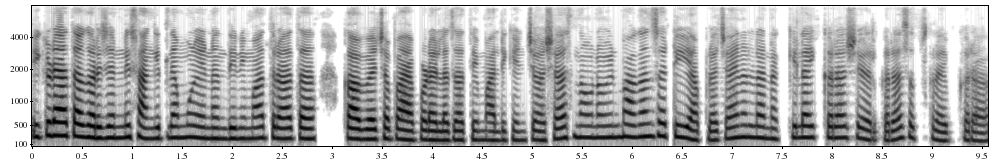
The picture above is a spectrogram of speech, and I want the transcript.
इकडे आता घरच्यांनी सांगितल्यामुळे नंदिनी मात्र आता काव्याच्या पाया पडायला जाते. मालिकेंच्या अशाच नवनवीन भागांसाठी आपल्या चॅनलला नक्की लाईक करा शेअर करा सबस्क्राईब करा.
